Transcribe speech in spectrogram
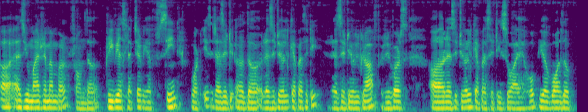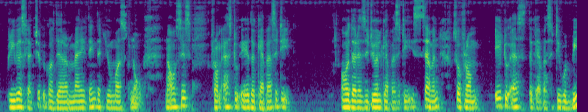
uh, as you might remember from the previous lecture we have seen what is residu uh, the residual capacity residual graph reverse uh, residual capacity. So i hope you have watched the previous lecture because there are many things that you must know. Now since from s to a the capacity or the residual capacity is 7 so from a to s the capacity would be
